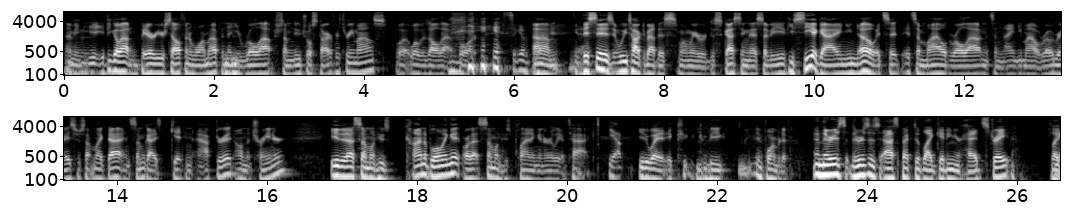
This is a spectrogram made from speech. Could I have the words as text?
I mean, Mm-hmm. y if you go out and bury yourself in a warm up and then you roll out for some neutral start for three miles, what, what was all that for? it's a good point. Um, This is, and we talked about this when we were discussing this. I mean, if you see a guy and you know it's a it's a mild rollout and it's a 90 mile road race or something like that, and some guy's getting after it on the trainer, either that's someone who's kind of blowing it or that's someone who's planning an early attack. yep. Either way, it, c- can be informative. And there is there is this aspect of like getting your head straight, like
